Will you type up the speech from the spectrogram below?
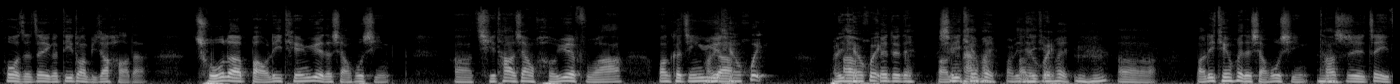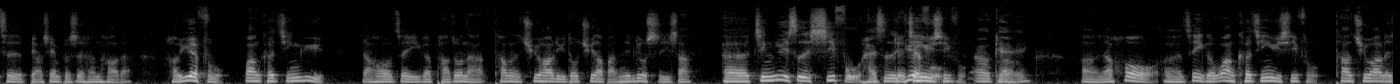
或者这个地段比较好的，除了保利天悦的小户型，啊其他像和悦府啊、万科金域啊，利天汇，保利天啊汇，对对对，保利天汇，保利天天汇，嗯呃，保利天汇的小户型，嗯它是这一次表现不是很好的。和悦府、万科金域，然后这一个琶洲南，他们的去化率都去到百分之六十以上。呃，金域是西府还是对，金域西府？OK，啊，然后呃，这个万科金域西府，它去化率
